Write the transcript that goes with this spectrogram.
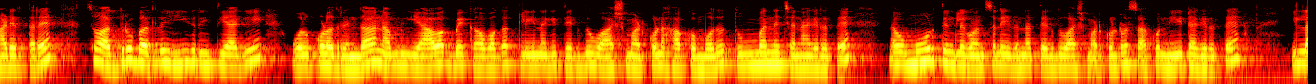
ಮಾಡಿರ್ತಾರೆ. ಸೊ ಅದ್ರ ಬದಲು ಈ ರೀತಿಯಾಗಿ ಹೊಲ್ಕೊಳ್ಳೋದ್ರಿಂದ ನಮ್ಗೆ ಯಾವಾಗ ಬೇಕು ಆವಾಗ ಕ್ಲೀನಾಗಿ ತೆಗೆದು ವಾಶ್ ಮಾಡ್ಕೊಂಡು ಹಾಕೊಬೋದು ತುಂಬಾ ಚೆನ್ನಾಗಿರುತ್ತೆ. ನಾವು ಮೂರು ತಿಂಗಳಿಗೆ ಒಂದ್ಸಲ ಇದನ್ನು ತೆಗೆದು ವಾಶ್ ಮಾಡಿಕೊಂಡ್ರೂ ಸಾಕು, ನೀಟಾಗಿರುತ್ತೆ. ಇಲ್ಲ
